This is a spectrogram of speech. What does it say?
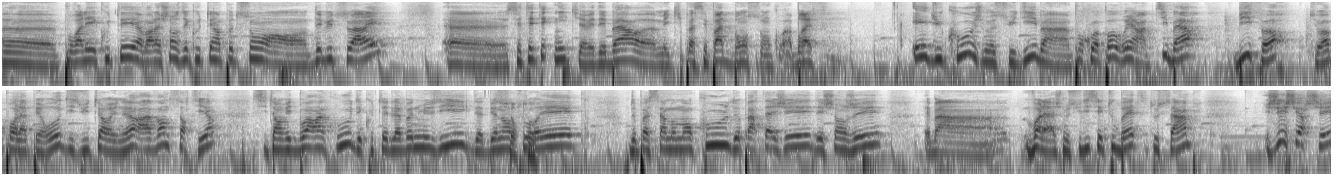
euh, pour aller écouter, avoir la chance d'écouter un peu de son en début de soirée, euh, c'était technique. Il y avait des bars, euh, mais qui passaient pas de bon son, quoi. Bref. Et du coup, je me suis dit, ben pourquoi pas ouvrir un petit bar before, tu vois, pour l'apéro, 18h, 1h, avant de sortir. Si t'as envie de boire un coup, d'écouter de la bonne musique, d'être bien Surtout. entouré, de passer un moment cool, de partager, d'échanger, et ben voilà, je me suis dit, c'est tout bête, c'est tout simple. J'ai cherché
